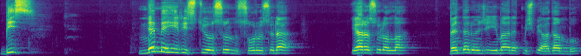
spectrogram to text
Biz ne mehir istiyorsun sorusuna ya Resulallah benden önce iman etmiş bir adam bu.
